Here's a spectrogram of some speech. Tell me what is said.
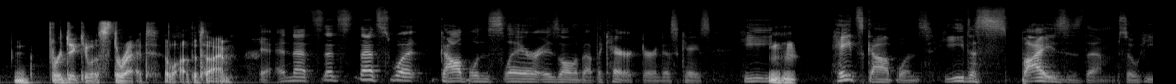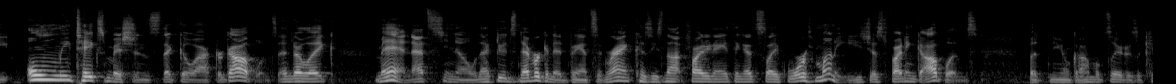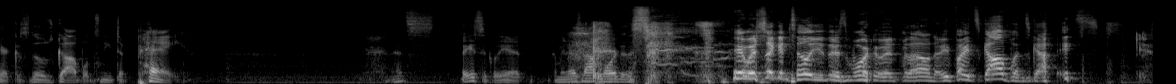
ridiculous threat a lot of the time. Yeah, and that's that's that's what Goblin Slayer is all about. The character in this case, he Mhm. hates goblins. He despises them. So he only takes missions that go after goblins. And they're like, man, that's you know that dude's never gonna advance in rank because he's not fighting anything that's like worth money. He's just fighting goblins. But you know, Goblin Slayer doesn't care because those goblins need to pay. That's basically it. I mean, there's not more to this. I wish I could tell you there's more to it, but I don't know. He fights goblins, guys.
